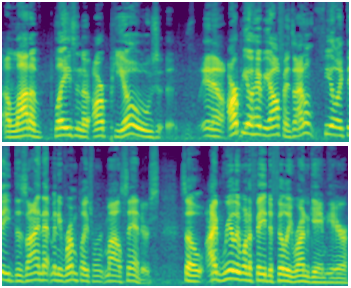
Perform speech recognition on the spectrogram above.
a lot of plays in the RPOs. In an RPO heavy offense, I don't feel like they designed that many run plays for Miles Sanders. So I really want to fade the Philly run game here.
